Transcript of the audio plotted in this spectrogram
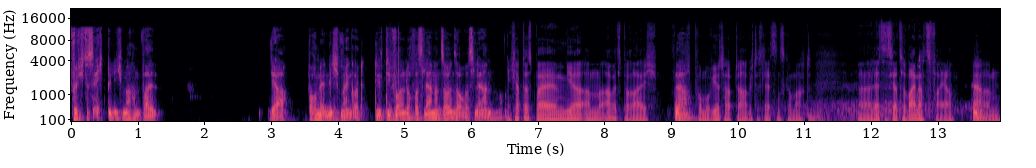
würde ich das echt billig machen, weil ja, warum denn nicht, mein Gott? Die, die wollen doch was lernen, dann sollen sie auch was lernen. Ich habe das bei mir am Arbeitsbereich, wo Ja. ich promoviert habe, da habe ich das letztens gemacht. Äh, letztes Jahr zur Weihnachtsfeier. Ja. Ähm,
